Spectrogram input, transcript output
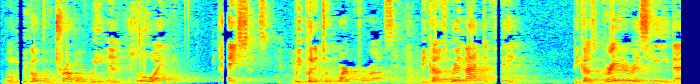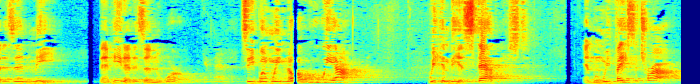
when we go through trouble, we employ patience. We put it to work for us because we're not defeated. Because greater is He that is in me than He that is in the world. Amen. See, when we know who we are, we can be established. And when we face a trial,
